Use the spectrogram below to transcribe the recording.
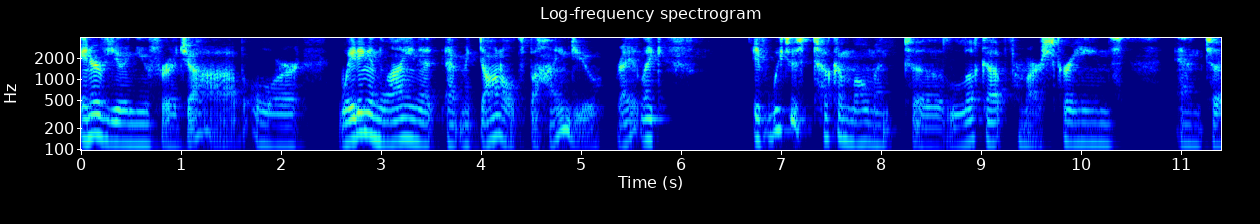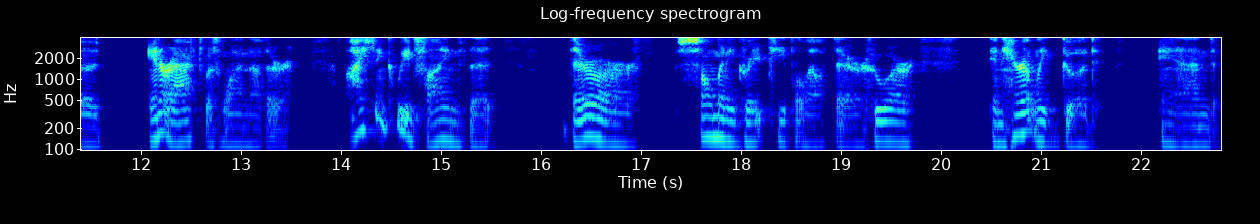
interviewing you for a job or waiting in line at, at McDonald's behind you, right? Like, if we just took a moment to look up from our screens and to interact with one another, I think we'd find that there are so many great people out there who are inherently good and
